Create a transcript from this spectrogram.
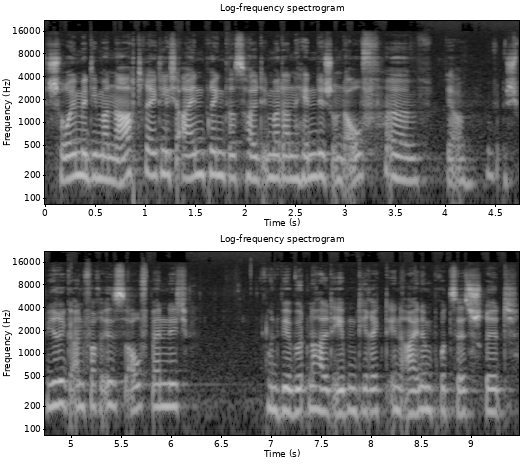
Schäume, die man nachträglich einbringt, was halt immer dann händisch und auf, äh, ja, schwierig einfach ist, aufwendig. Und wir würden halt eben direkt in einem Prozessschritt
